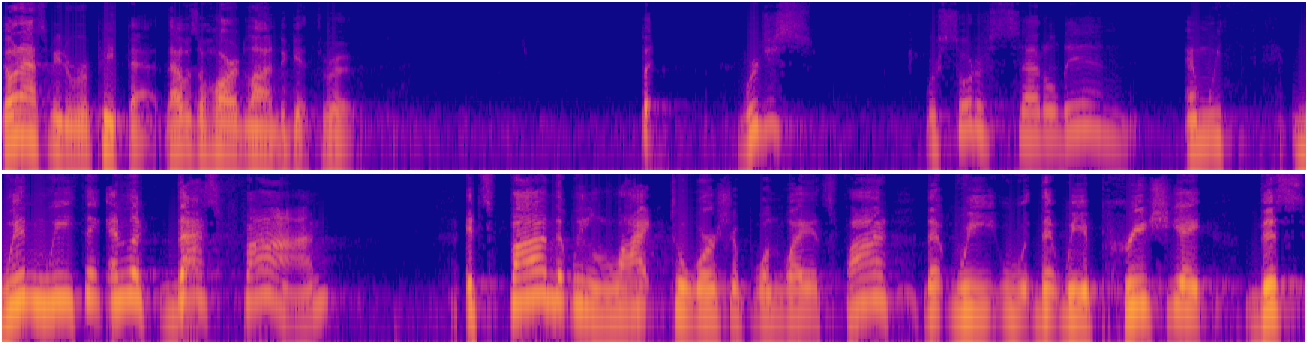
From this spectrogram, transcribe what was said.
Don't ask me to repeat that. That was a hard line to get through we're just we're sort of settled in and we when we think and look that's fine. It's fine that we like to worship one way. It's fine that we that we appreciate this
